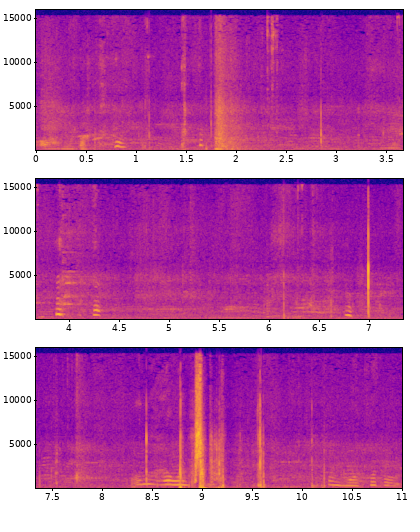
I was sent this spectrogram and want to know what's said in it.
Oh, my back. What the hell is it? Oh my god, that was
